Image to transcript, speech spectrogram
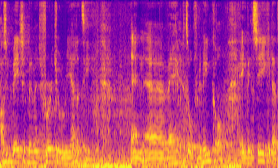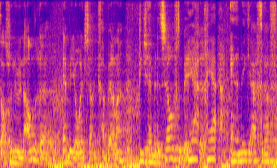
als ik bezig ben met virtual reality. En eh, wij hebben het over de winkel. Ik weet zeker dat als we nu een andere MBO-instelling gaan bellen, die zijn met hetzelfde bezig. ja. En dan denk je achteraf,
